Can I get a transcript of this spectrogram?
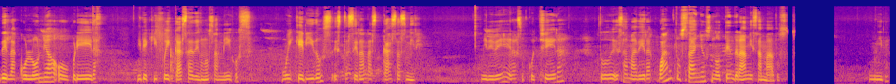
de la colonia obrera. Mire, aquí fue casa de unos amigos muy queridos. Estas eran las casas, mire. Mire, ve, era su cochera, toda esa madera. ¿Cuántos años no tendrá, mis amados? Mire,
